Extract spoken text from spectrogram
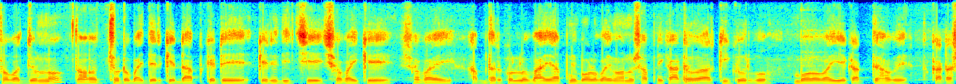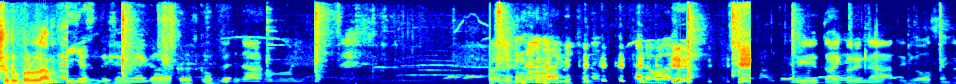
সবার জন্য। তো ছোট ভাইদেরকে ডাব কেটে কেটে দিচ্ছি সবাইকে। সবাই আবদার করল ভাই আপনি বড় ভাই মানুষ আপনি কাটো আর কি করব? বড় ভাইয়ে কাটতে হবে। তো কাটা শুরু করলাম। ঠিক আছে দেখছেন একদম অ্যাকুরেট করবে। ভিডিও তো আমি করি না এগুলো আছে না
